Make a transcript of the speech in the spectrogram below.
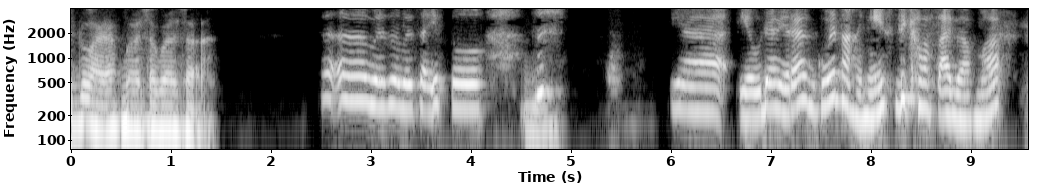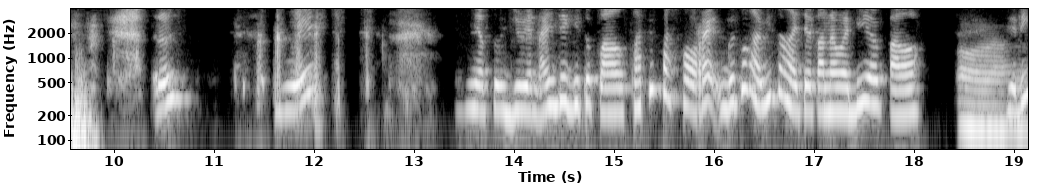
itulah ya bahasa-bahasa. bahasa-bahasa itu. Hmm. Terus ya ya udah akhirnya gue nangis di kelas agama. Terus gue nyetujuin aja gitu pal. Tapi pas sore gue tuh nggak bisa ngechat nama dia pal. Oh, jadi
